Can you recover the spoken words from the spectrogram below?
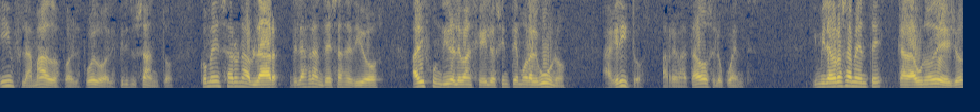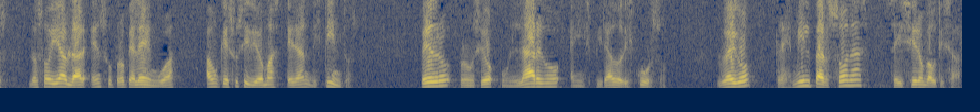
inflamados por el fuego del Espíritu Santo, comenzaron a hablar de las grandezas de Dios, a difundir el Evangelio sin temor alguno, a gritos, arrebatados, elocuentes. Y milagrosamente cada uno de ellos los oía hablar en su propia lengua, aunque sus idiomas eran distintos. Pedro pronunció un largo e inspirado discurso. Luego, tres mil personas se hicieron bautizar.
